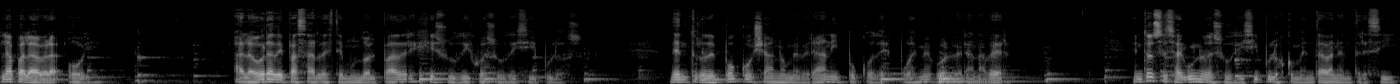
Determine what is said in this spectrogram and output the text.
La palabra hoy. A la hora de pasar de este mundo al Padre, Jesús dijo a sus discípulos, Dentro de poco ya no me verán y poco después me volverán a ver. Entonces algunos de sus discípulos comentaban entre sí,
